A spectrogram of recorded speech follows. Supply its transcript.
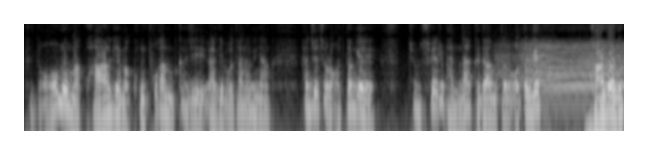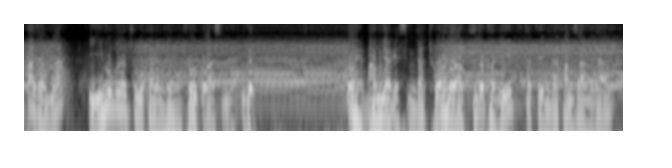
그 너무 막 과하게 막 공포감까지라기보다는 그냥 현실적으로 어떤 게 좀 수혜를 받나 그 다음부터는 어떤 게 과도하게 빠졌나 이 부분을 주목하는 게 좋을 것 같습니다. 이거 네, 마무리하겠습니다. 좋아요와 구독하기 부탁드립니다. 감사합니다.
